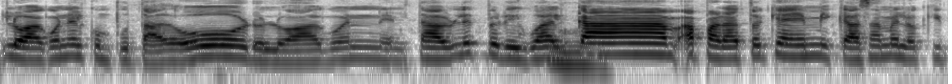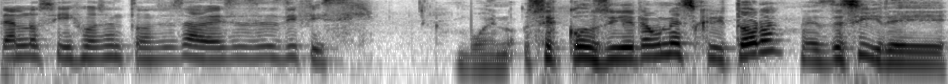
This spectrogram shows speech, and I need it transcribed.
lo hago en el computador o lo hago en el tablet. Pero igual cada aparato que hay en mi casa me lo quitan los hijos, entonces a veces es difícil. Bueno, ¿se considera una escritora? Es decir, eh,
